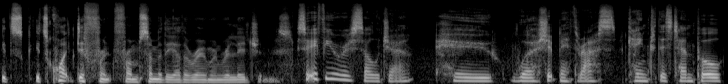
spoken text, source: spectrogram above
it's it's quite different from some of the other Roman religions. So, if you were a soldier who worshipped Mithras, came to this temple,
